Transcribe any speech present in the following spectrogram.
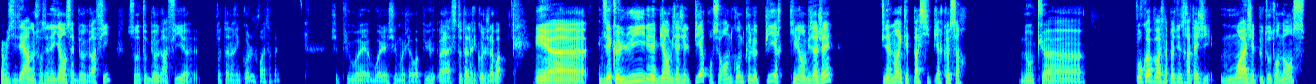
Comme je disais, Arnold Schwarzenegger, dans sa biographie, son autobiographie, Total Recall, je crois, elle s'appelle. Je sais plus où elle, est chez moi, je la vois plus. Voilà, c'est Total Recall, je la vois. Et il disait que lui, il aimait bien envisager le pire pour se rendre compte que le pire qu'il envisageait, finalement, n'était pas si pire que ça. Donc, pourquoi pas Ça peut être une stratégie. Moi, j'ai plutôt tendance,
